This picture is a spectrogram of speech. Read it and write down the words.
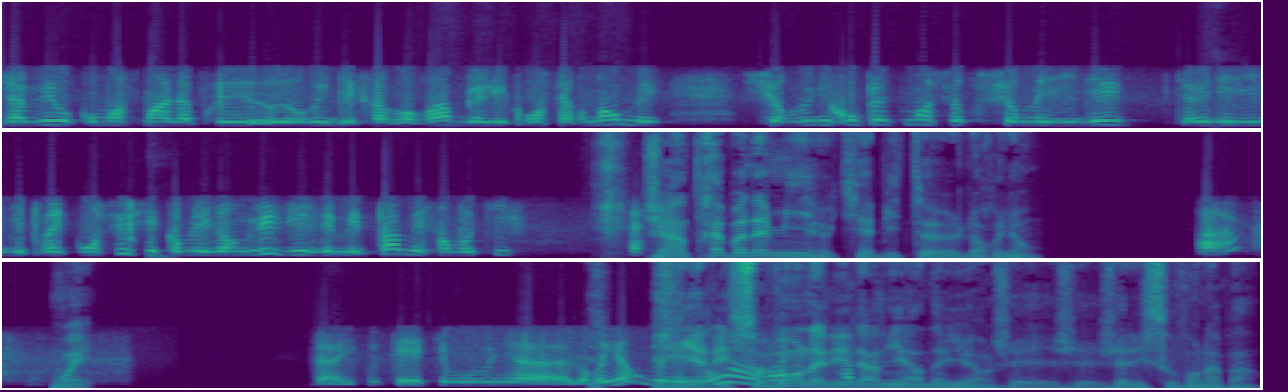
J'avais, au commencement un a priori défavorable les concernant, mais je suis revenue complètement sur, sur mes idées. J'avais des idées préconçues. C'est comme les Anglais, je les aimais pas, mais sans motif. J'ai un très bon ami euh, qui habite euh, Lorient. Ah, Oui. ben, écoutez, si vous venez à Lorient, vous J'y allais souvent hein. l'année dernière d'ailleurs. J'allais souvent là-bas.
